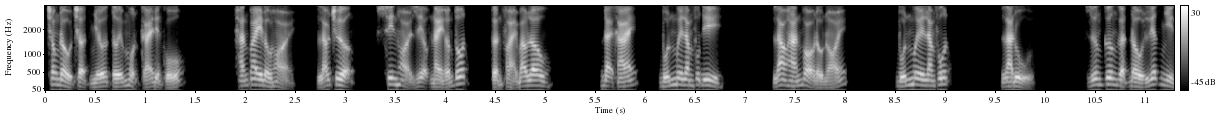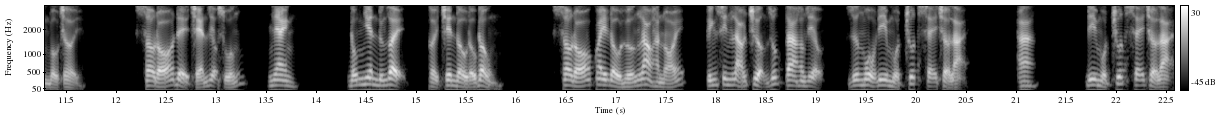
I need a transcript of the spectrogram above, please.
trong đầu chợt nhớ tới một cái điện cố. Hắn bay đầu hỏi, lão trượng, xin hỏi rượu này ấm tốt, cần phải bao lâu? Đại khái bốn mươi lăm phút đi. Lao hán vỏ đầu nói. Bốn mươi lăm phút. Là đủ. Dương cương gật đầu liếc nhìn bầu trời. Sau đó để chén rượu xuống. Nhanh. Đ ỗ n g nhiên đứng dậy, khởi trên đầu đấu đồng. Sau đó quay đầu hướng lao hán nói, kính xin lão trượng giúp ta hâm rượu, dương mộ đi một chút sẽ trở lại. A, đi một chút sẽ trở lại.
